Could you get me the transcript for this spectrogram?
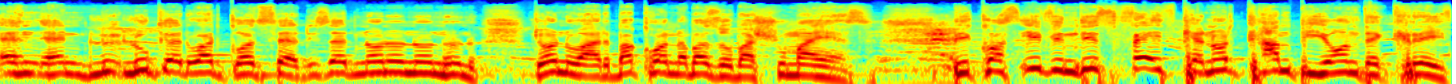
And, and look at what God said. He said, no, no, no, no, no. Don't worry. Because even this faith cannot come beyond the grave.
